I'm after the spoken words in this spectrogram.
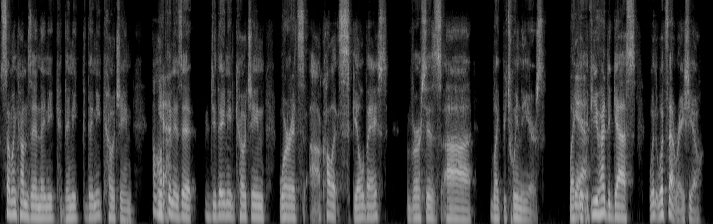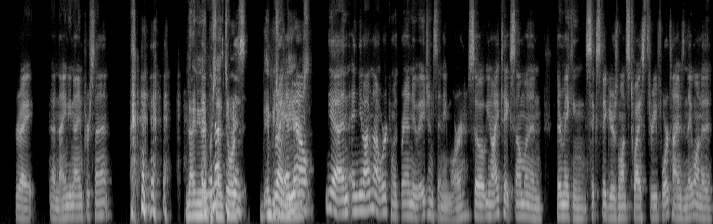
someone comes in they need they need they need coaching how often yeah. is it do they need coaching where it's I'll call it skill based versus uh like between the years? Like yeah. if you had to guess, what, what's that ratio? Right, uh, ninety nine percent. Ninety nine percent towards in between right, and years. Now, yeah, and and you know I'm not working with brand new agents anymore, so you know I take someone and they're making six figures once, twice, three, four times, and they want to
